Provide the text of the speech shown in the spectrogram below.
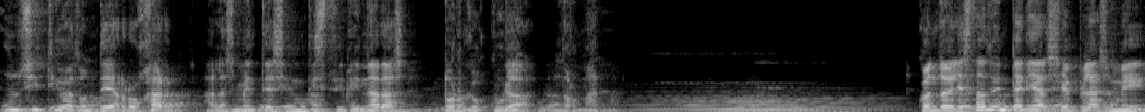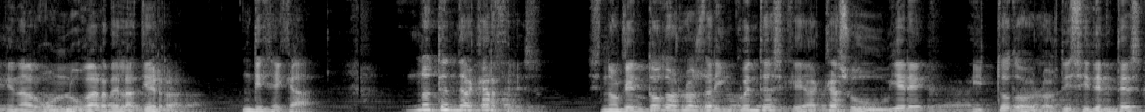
un sitio a donde arrojar a las mentes indisciplinadas por locura normal. Cuando el Estado imperial se plasme en algún lugar de la Tierra, dice K, no tendrá cárceles, sino que todos los delincuentes que acaso hubiere y todos los disidentes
